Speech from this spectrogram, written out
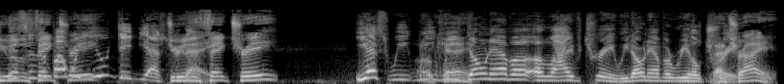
Do this is about tree? what you did Do yesterday. you have a fake tree? Yes, we we, Okay. we don't have a, a live tree. We don't have a real tree. That's right.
